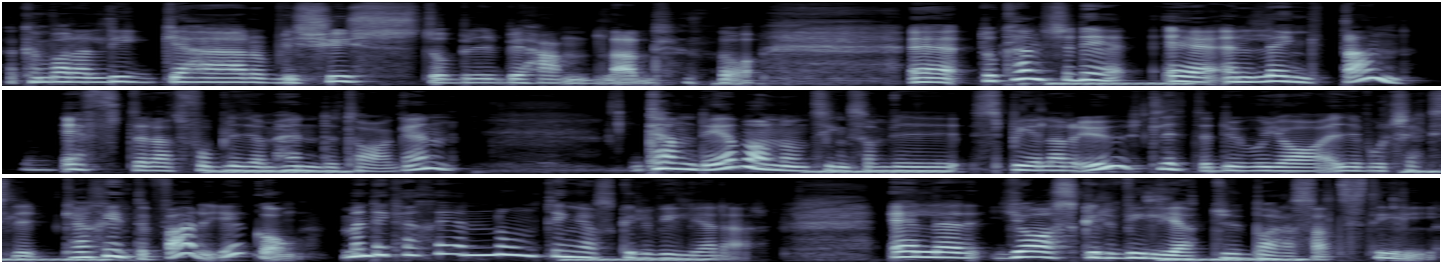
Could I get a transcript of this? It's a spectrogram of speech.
Jag kan bara ligga här och bli kysst och bli behandlad. Så. Eh, då kanske det är en längtan efter att få bli omhändertagen. Kan det vara någonting som vi spelar ut lite du och jag i vårt sexliv? Kanske inte varje gång, men det kanske är någonting jag skulle vilja där. Eller jag skulle vilja att du bara satt still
